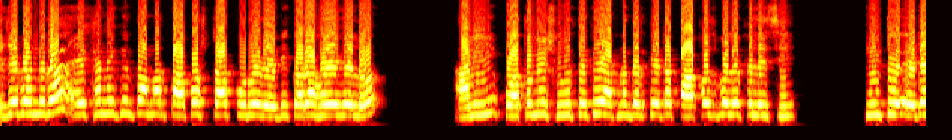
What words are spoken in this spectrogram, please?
এই যে বন্ধুরা, এখানে কিন্তু আমার পাপসটা পুরো রেডি করা হয়ে গেল। আমি প্রথমে শুরু থেকে আপনাদেরকে এটা পাপস বলে ফেলেছি, কিন্তু এটা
